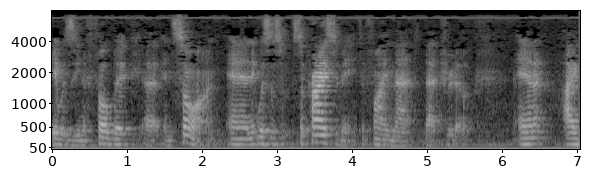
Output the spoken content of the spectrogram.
It was xenophobic, uh, and so on. And it was a su- surprise to me to find that that Trudeau. And I,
